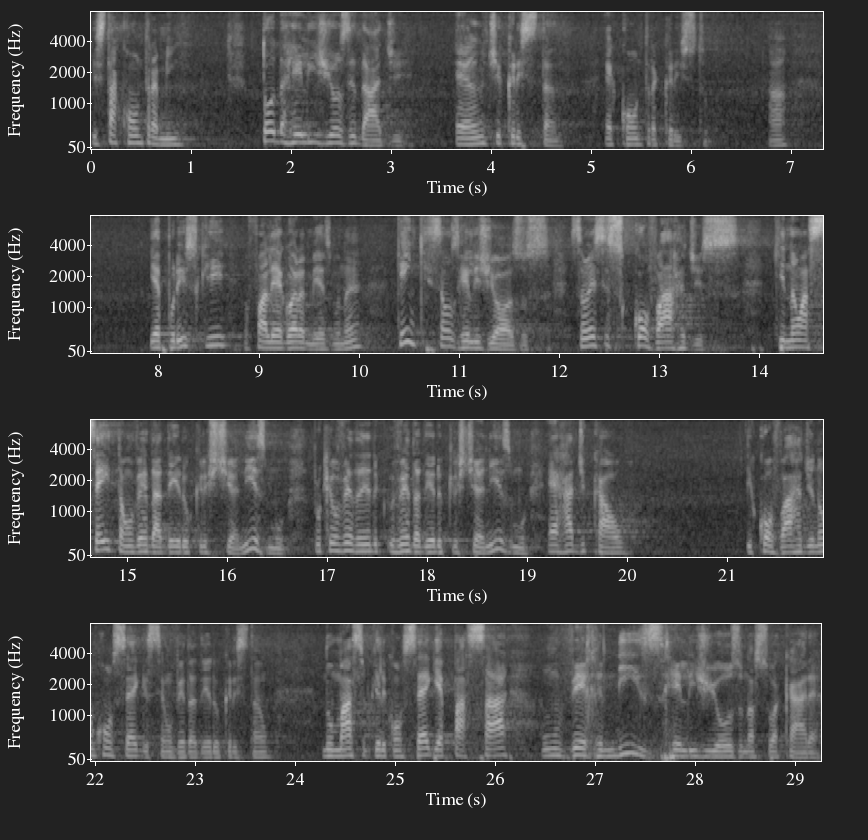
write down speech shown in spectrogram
está contra mim. Toda religiosidade é anticristã, é contra Cristo. Tá? E é por isso que eu falei agora mesmo, né? Quem que são os religiosos? São esses covardes que não aceitam o verdadeiro cristianismo, porque o verdadeiro, o verdadeiro cristianismo é radical. E covarde não consegue ser um verdadeiro cristão. No máximo que ele consegue é passar um verniz religioso na sua cara,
